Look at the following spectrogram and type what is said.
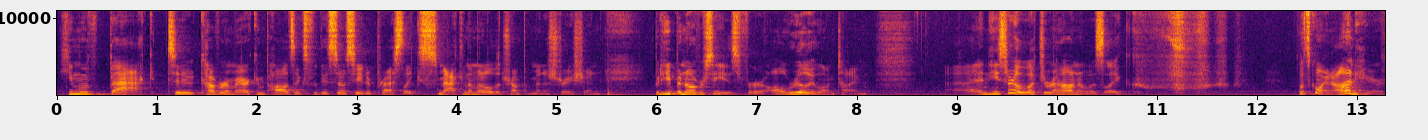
He moved back to cover American politics for the Associated Press, like smack in the middle of the Trump administration. But he'd been overseas for a really long time. And he sort of looked around and was like, what's going on here?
